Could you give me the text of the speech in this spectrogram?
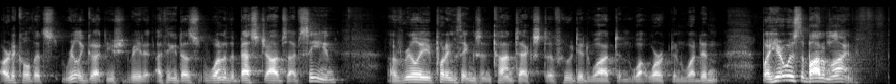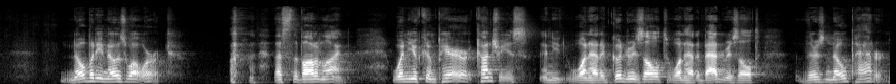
article that's really good, you should read it. I think it does one of the best jobs I've seen of really putting things in context of who did what and what worked and what didn't. But here was the bottom line nobody knows what worked. that's the bottom line. When you compare countries and you, one had a good result, one had a bad result, there's no pattern.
